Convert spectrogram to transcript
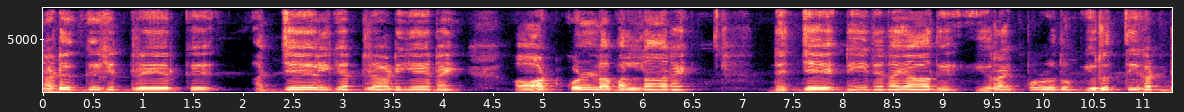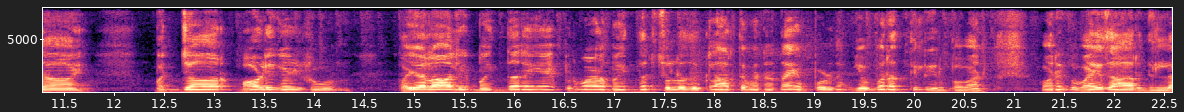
நடுங்குகின்றேற்கு அஞ்சேல் என்று அடியேனை ஆட்கொள்ள வல்லானை நெஞ்சே நீ நினையாது இறைப்பொழுதும் இருத்தி கண்டாய். மஞ்சார் மாளிகை சூழ் வயலாலி மைந்தனையே பெருமாள மைந்தன் சொல்வதற்கெல்லாம் அர்த்தம் என்னென்னா எப்பொழுதும் எவ்வனத்தில் இருப்பவன். அவனுக்கு வயசாகிறதில்ல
